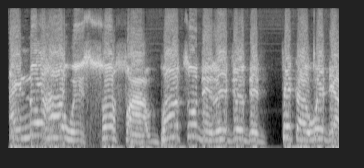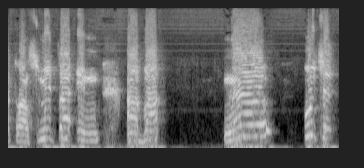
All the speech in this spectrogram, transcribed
I know how we suffer, battle the radio, they take away their transmitter in Aba. Now, Uche.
